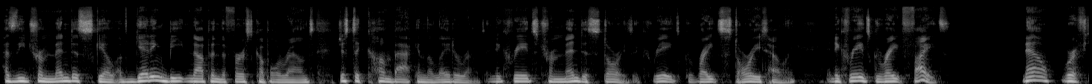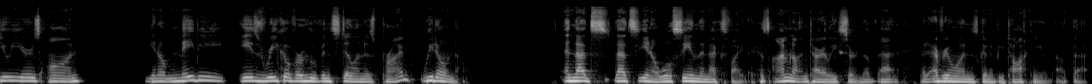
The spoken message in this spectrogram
has the tremendous skill of getting beaten up in the first couple of rounds just to come back in the later rounds. And it creates tremendous stories. It creates great storytelling and it creates great fights. Now we're a few years on you know, maybe is Rico Verhoeven still in his prime? We don't know. And that's that's you know we'll see in the next fight because I'm not entirely certain of that, but everyone is going to be talking about that.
